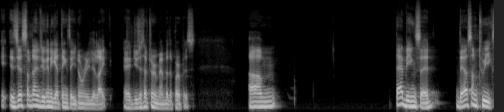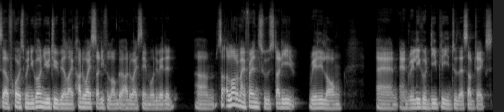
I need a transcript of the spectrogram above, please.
it's just sometimes you're going to get things that you don't really like, and you just have to remember the purpose. Um, that being said, there are some tweaks. Of course, when you go on YouTube, you're like, how do I study for longer? How do I stay motivated? Um, so a lot of my friends who study really long and and really go deeply into their subjects,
